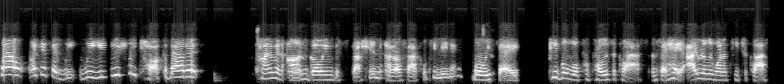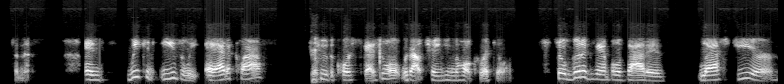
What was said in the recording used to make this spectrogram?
Well, like I said, we, we usually talk about it kind of an ongoing discussion at our faculty meeting where we say people will propose a class and say, hey, I really want to teach a class in this. And we can easily add a class yep. to the course schedule without changing the whole curriculum. So a good example of that is last year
